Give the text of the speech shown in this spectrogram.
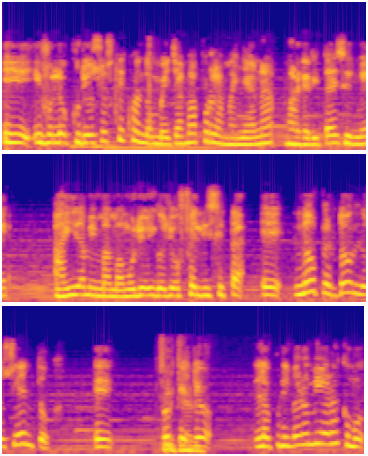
Y, y lo curioso es que cuando me llama por la mañana Margarita a decirme, Aida, mi mamá murió, digo yo, felicita, eh, no, perdón, lo siento, eh, porque yo, lo primero mío era como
